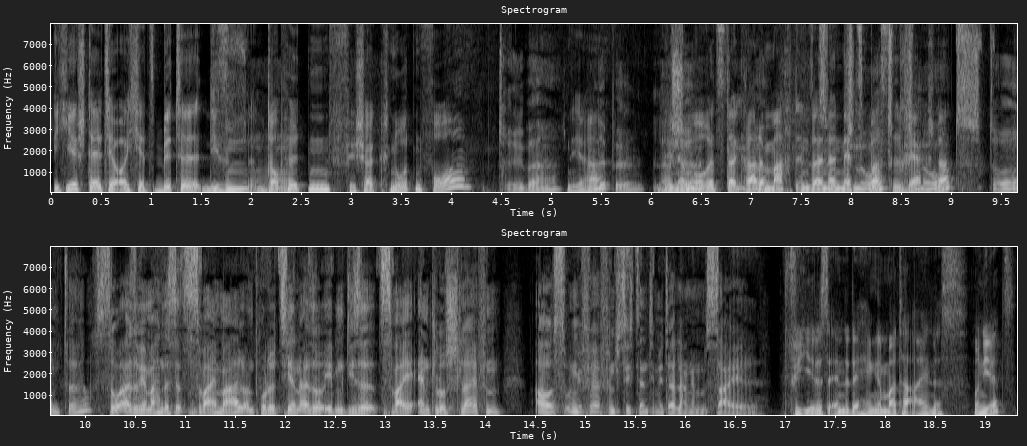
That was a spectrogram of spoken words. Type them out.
hier stellt ihr euch jetzt bitte diesen so. doppelten Fischerknoten vor. Drüber, ja, Nippel, Lasche, den der Moritz da genau. gerade macht in seiner so, Netzbastelwerkstatt. drunter. So, also wir machen das jetzt zweimal und produzieren also eben diese zwei Endlosschleifen aus ungefähr 50 Zentimeter langem Seil. Für jedes Ende der Hängematte eines. Und jetzt?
